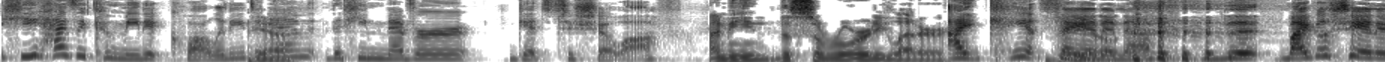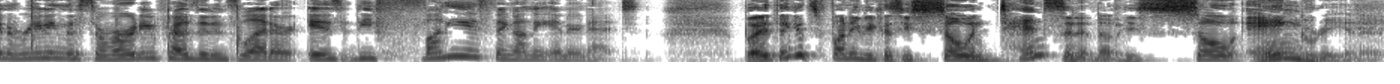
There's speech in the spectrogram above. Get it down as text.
he has a comedic quality to Yeah. him that he never gets to show off. I mean, the sorority letter. I can't say it enough. the Michael Shannon reading the sorority president's letter is the funniest thing on the internet. But I think it's funny because he's so intense in it though. He's so angry in it.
